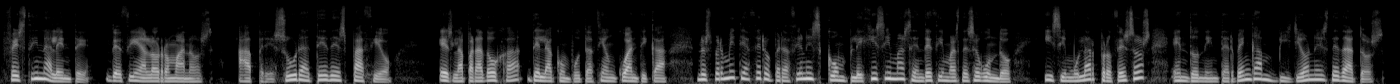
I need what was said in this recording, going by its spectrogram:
Festina lente, decían los romanos, apresúrate despacio es la paradoja de la computación cuántica. Nos permite hacer operaciones complejísimas en décimas de segundo y simular procesos en donde intervengan billones de datos.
